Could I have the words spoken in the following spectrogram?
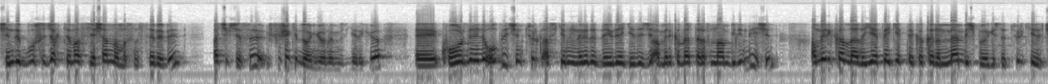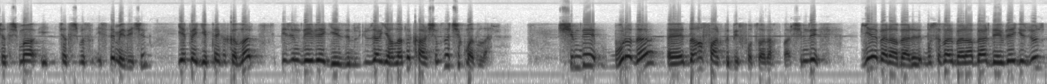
Şimdi bu sıcak temas yaşanmamasının sebebi açıkçası şu şekilde öngörmemiz gerekiyor. E, koordineli olduğu için Türk askerleri de devreye gezici Amerikalılar tarafından bilindiği için Amerikalılar da YPG PKK'nın Menbiç bölgesinde Türkiye'de çatışma çatışmasını istemediği için YPG PKK'lar bizim devreye gezdiğimiz güzergahlarda karşımıza çıkmadılar. Şimdi burada e, daha farklı bir fotoğraf var. Şimdi yine beraber bu sefer beraber devreye geziyoruz.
